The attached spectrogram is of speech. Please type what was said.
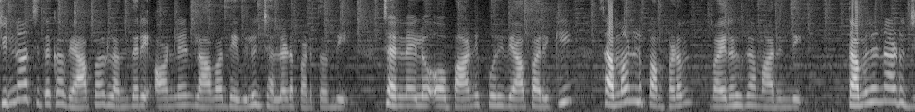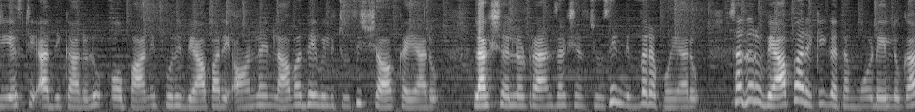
చిన్న చితక వ్యాపారులందరి ఆన్లైన్ లావాదేవీలు జల్లడపడుతోంది చెన్నైలో ఓ పానీపూరి వ్యాపారికి సమన్లు పంపడం వైరల్గా మారింది. తమిళనాడు జీఎస్టీ అధికారులు ఓ పానీపూరి వ్యాపారి ఆన్లైన్ లావాదేవీలు చూసి షాక్ అయ్యారు. లక్షల్లో ట్రాన్సాక్షన్స్ చూసి నివ్వెరపోయారు. సదరు వ్యాపారికి గత మూడేళ్ళుగా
